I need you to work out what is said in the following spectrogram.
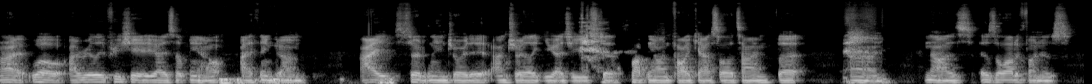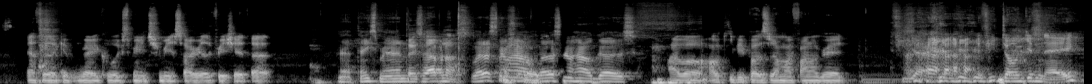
All right. Well, I really appreciate you guys helping out. I think um, I certainly enjoyed it. I'm sure like you guys are used to popping on podcasts all the time, but um, no, it was, it was a lot of fun. It was definitely like a very cool experience for me. So I really appreciate that. Yeah, thanks, man. Thanks for having us. Let us know how. Let us know how it goes. I will. I'll keep you posted on my final grade. Yeah. if you don't get an A,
